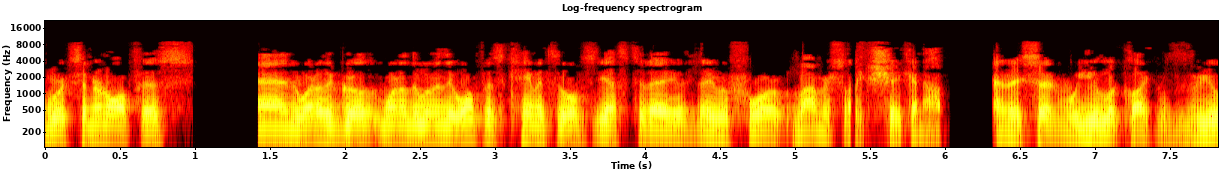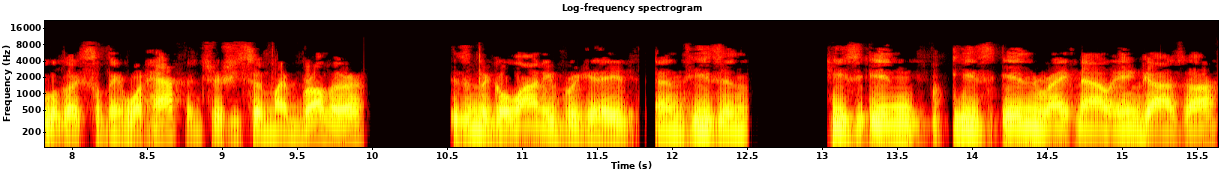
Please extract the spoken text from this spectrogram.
works in an office, and one of the girls, one of the women in the office came into the office yesterday or the day before, mamish like shaken up, and they said, "Well, you look like you look like something. What happened?" So she said, "My brother is in the Golani Brigade, and he's in he's in he's in right now in Gaza,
